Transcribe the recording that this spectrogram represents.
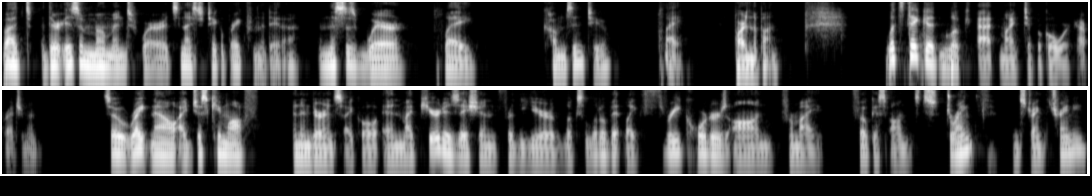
But there is a moment where it's nice to take a break from the data. And this is where play comes into play. Pardon the pun. Let's take a look at my typical workout regimen. So, right now, I just came off an endurance cycle, and my periodization for the year looks a little bit like three quarters on for my focus on strength and strength training,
